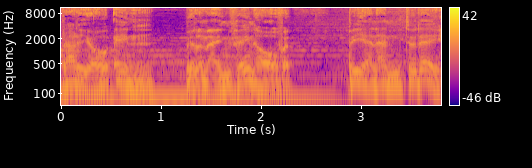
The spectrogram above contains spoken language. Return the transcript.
Radio 1. Willemijn Veenhoven. PNN Today.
